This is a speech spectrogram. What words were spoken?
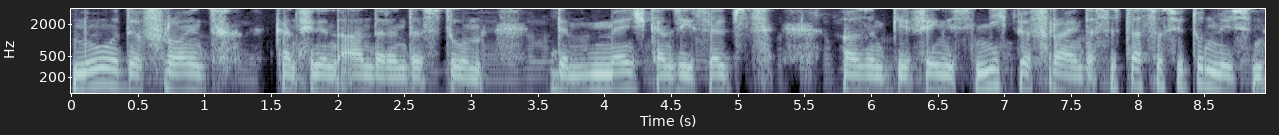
Nur der Freund kann für den anderen das tun. Der Mensch kann sich selbst aus dem Gefängnis nicht befreien. Das ist das, was wir tun müssen.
